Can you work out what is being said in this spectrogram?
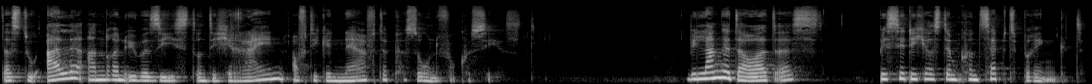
dass du alle anderen übersiehst und dich rein auf die genervte Person fokussierst? Wie lange dauert es, bis sie dich aus dem Konzept bringt,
